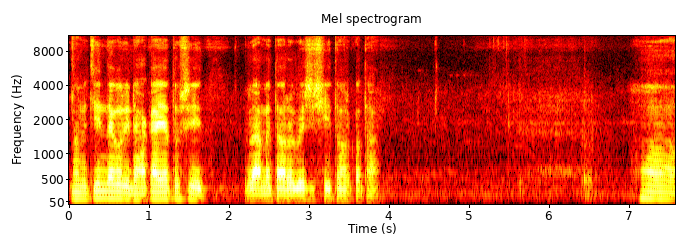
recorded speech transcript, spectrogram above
আমি চিন্তা করি, ঢাকায় এত শীত, গ্রামে তো আরও বেশি শীত হওয়ার কথা। হ্যাঁ।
